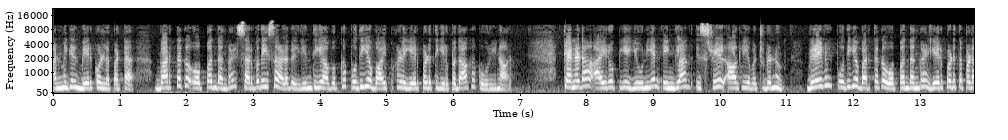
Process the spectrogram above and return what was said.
அண்மையில் மேற்கொள்ளப்பட்ட வர்த்தக ஒப்பந்தங்கள் சர்வதேச அளவில் இந்தியாவுக்கு புதிய வாய்ப்புகளை ஏற்படுத்தியிருப்பதாக கூறினார். கனடா ஐரோப்பிய யூனியன் இங்கிலாந்து இஸ்ரேல் ஆகியவற்றுடனும் விரைவில் புதிய வர்த்தக ஒப்பந்தங்கள் ஏற்படுத்தப்பட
